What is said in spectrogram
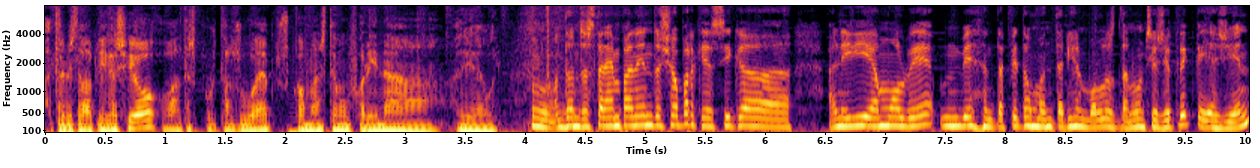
a través de l'aplicació o altres portals webs com estem oferint a, a dia d'avui. Mm, doncs estarem pendents d'això perquè sí que aniria molt bé. bé. De fet, augmentarien molt les denúncies. Jo crec que hi ha gent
